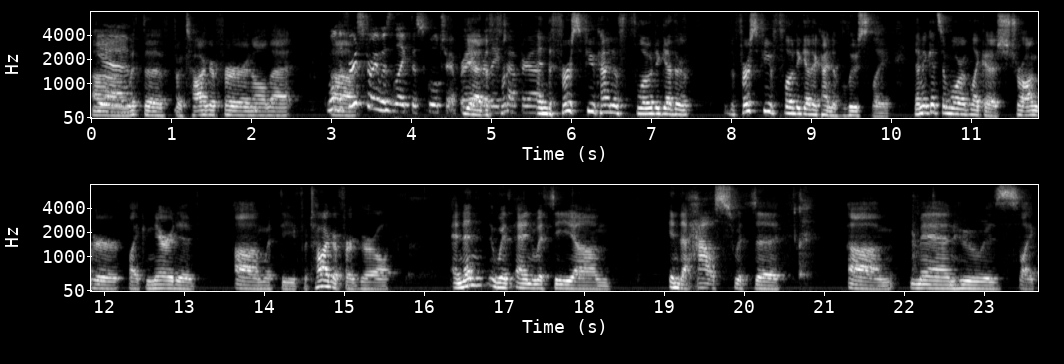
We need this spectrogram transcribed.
um, Yeah. with the photographer and all that. Well, the Uh, first story was like the school trip, right? yeah, Where the they fir- chopped her up. and the first few kind of flow together the first few flow together kind of loosely. Then it gets a more of like a stronger like narrative um, with the photographer girl. And then with and with the um, in the house with the um, man who is like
